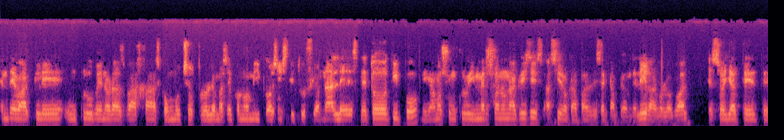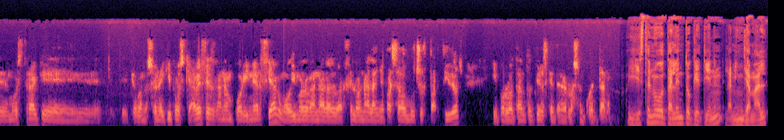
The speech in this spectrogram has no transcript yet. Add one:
en debacle, un club en horas bajas, con muchos problemas económicos, institucionales, de todo tipo, digamos, un club inmerso en una crisis, ha sido capaz de ser campeón de liga, con lo cual eso ya te, demuestra que, bueno, son equipos que a veces ganan por inercia, como vimos ganar al Barcelona el año pasado muchos partidos, y por lo tanto tienes que tenerlos en cuenta. ¿no? ¿Y este nuevo talento que tienen, la Yamal,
